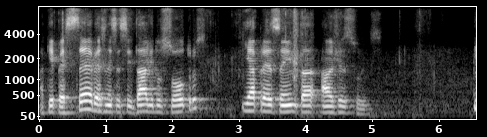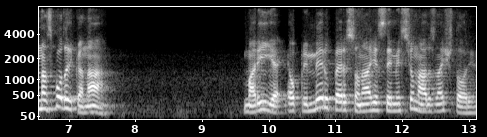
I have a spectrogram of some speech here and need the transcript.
a que percebe as necessidades dos outros e apresenta a Jesus. Nas bodas de Caná, Maria é o primeiro personagem a ser mencionado na história.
